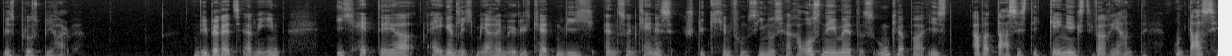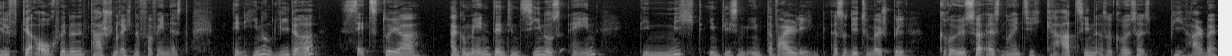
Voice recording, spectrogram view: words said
bis plus Pi halbe. Und wie bereits erwähnt, ich hätte ja eigentlich mehrere Möglichkeiten, wie ich ein, so ein kleines Stückchen vom Sinus herausnehme, das umkehrbar ist, aber das ist die gängigste Variante. Und das hilft dir auch, wenn du den Taschenrechner verwendest. Denn hin und wieder setzt du ja Argumente in den Sinus ein, die nicht in diesem Intervall liegen. Also die zum Beispiel größer als 90 Grad sind, also größer als Pi halbe,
